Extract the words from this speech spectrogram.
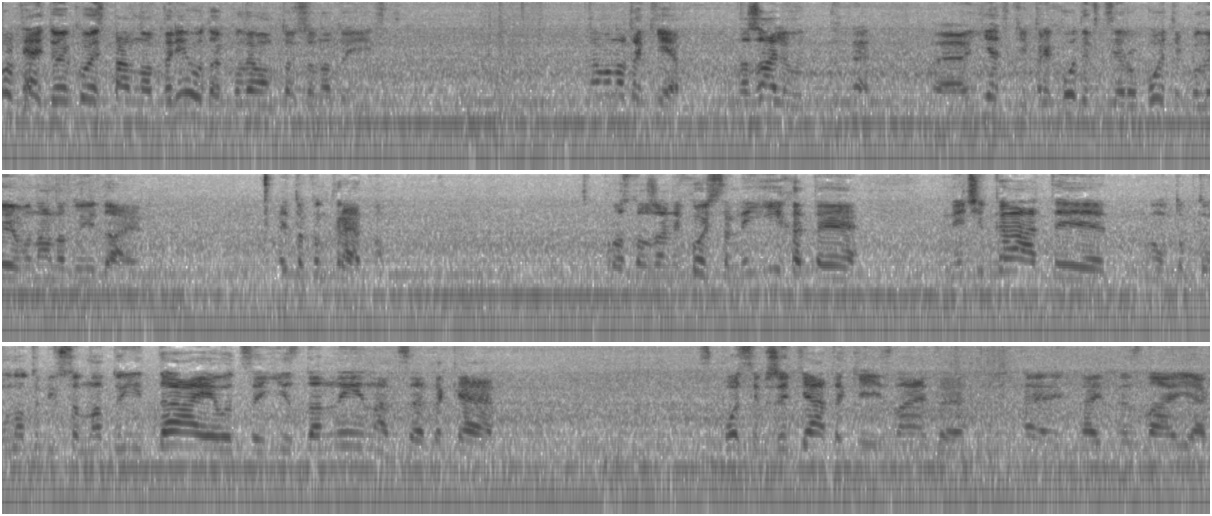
Опять до якогось певного періоду, коли вам то все надоїсть. Ну, воно таке. На жаль, е, є такі приходи в цій роботі, коли вона надоїдає. І то конкретно. Просто вже не хочеться не їхати, не чекати. Ну, тобто воно тобі все надоїдає, оце їзданина, це таке спосіб життя такий, знаєте, навіть не знаю, як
